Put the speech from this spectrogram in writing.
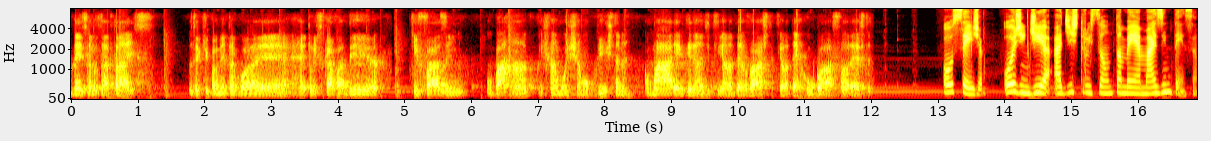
10 anos atrás. Os equipamentos agora é retroescavadeira, que fazem o barranco, que chamam, chamam pista, né? Uma área grande que ela devasta, que ela derruba a floresta. Ou seja, Hoje em dia, a destruição também é mais intensa.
